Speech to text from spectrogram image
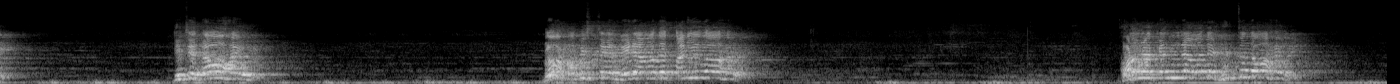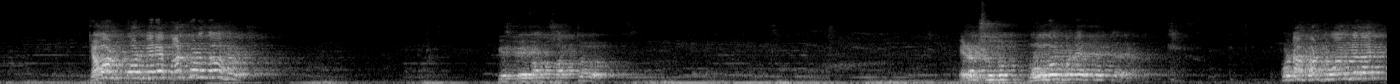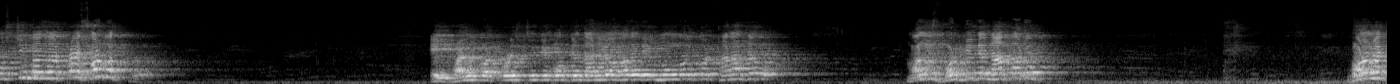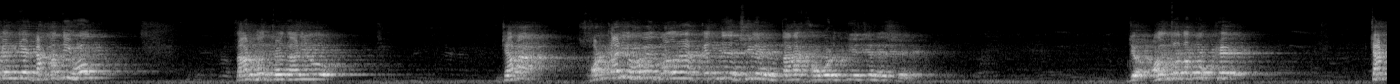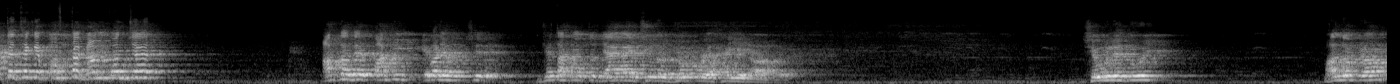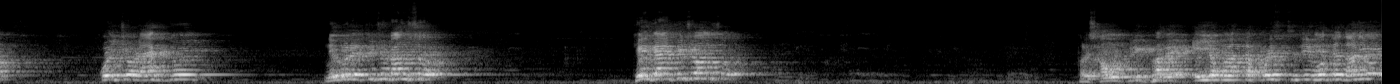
দিতে দেওয়া হয়নি। পর মেরে পার করে দেওয়া হয়েছে কিন্তু এটা সত্য। এটা শুধু মঙ্গলগড়ের ক্ষেত্রে গোটা বর্ধমান জেলায় পশ্চিমবাংলার প্রায় সর্বত্র। এই ভয়ঙ্কর পরিস্থিতির মধ্যে দাঁড়িয়ে আমাদের এই মঙ্গলকর থানাতেও মানুষ ভোট দিতে না পারুক, গণনা কেন্দ্রে ডাকাতি হোক, তার মধ্যে দাঁড়িয়েও যারা সরকারিভাবে গণনার কেন্দ্রে ছিলেন, তারা খবর দিয়েছেন এসে যে অন্তত পক্ষে চারটে থেকে পাঁচটা গ্রাম পঞ্চায়েত, আপনাদের পার্টি এবারে হচ্ছে জেতার মতো জায়গায় ছিল যোগ করে হারিয়ে দেওয়া হবে শিউলে দুই ভাল্যগ্রাম কৈচর এক দুই নিগুলের কিছুটা অংশ খিলগাঁয়ের কিছু অংশ ফলে সামগ্রিকভাবে এইরকম একটা পরিস্থিতির মধ্যে দাঁড়িয়েও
